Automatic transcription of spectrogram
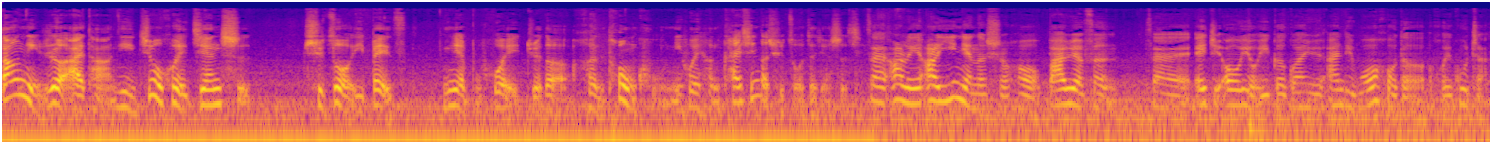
当你热爱它，你就会坚持去做一辈子，你也不会觉得很痛苦，你会很开心的去做这件事情。在二零二一年的时候，八月份在 AGO 有一个关于 Andy Warhol 的回顾展，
